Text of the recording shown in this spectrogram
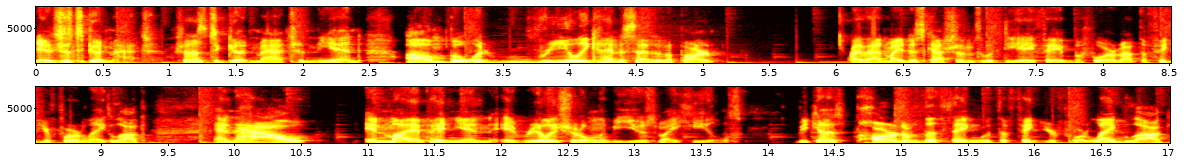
it's just a good match. Just a good match in the end. Um, but what really kind of set it apart, I've had my discussions with DA Fabe before about the figure four leg lock and how in my opinion, it really should only be used by heels because part of the thing with the figure four leg lock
